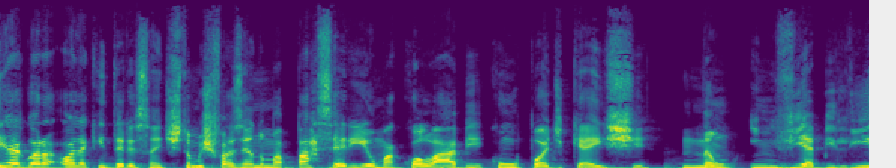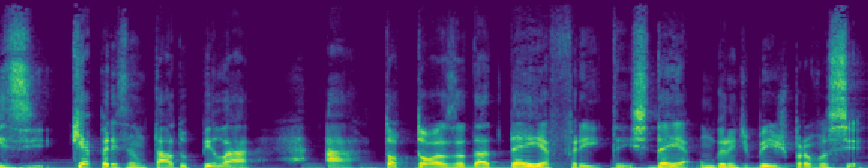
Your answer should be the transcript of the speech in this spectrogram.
E agora, olha que interessante, estamos fazendo uma parceria, uma collab com o podcast Não Inviabilize, que é apresentado pela a Totosa da Deia Freitas. Deia, um grande beijo para você.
